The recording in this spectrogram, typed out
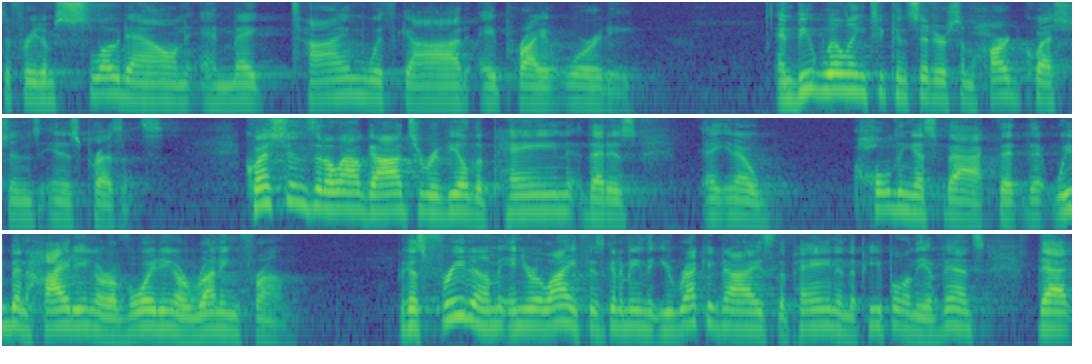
to freedom, slow down and make time with God a priority. And be willing to consider some hard questions in His presence. Questions that allow God to reveal the pain that is, uh, you know, holding us back, that, that we've been hiding or avoiding or running from. Because freedom in your life is going to mean that you recognize the pain and the people and the events that,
